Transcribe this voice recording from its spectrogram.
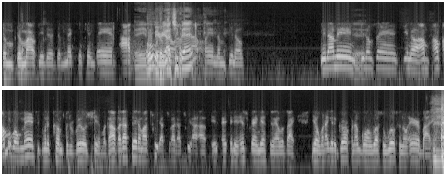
the the, Mar- the, the Mexican band, I, Hey, the Ooh, the mariachi Mexican- band. I playing them. You know. You know what I mean? Yeah. You know what I'm saying? You know, I'm I'm, I'm a romantic when it comes to the real shit. Like I, like I said in my tweet, I, tweet- I tweet I, I, in, in in Instagram yesterday. I was like, "Yo, when I get a girlfriend, I'm going Russell Wilson on everybody." You know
